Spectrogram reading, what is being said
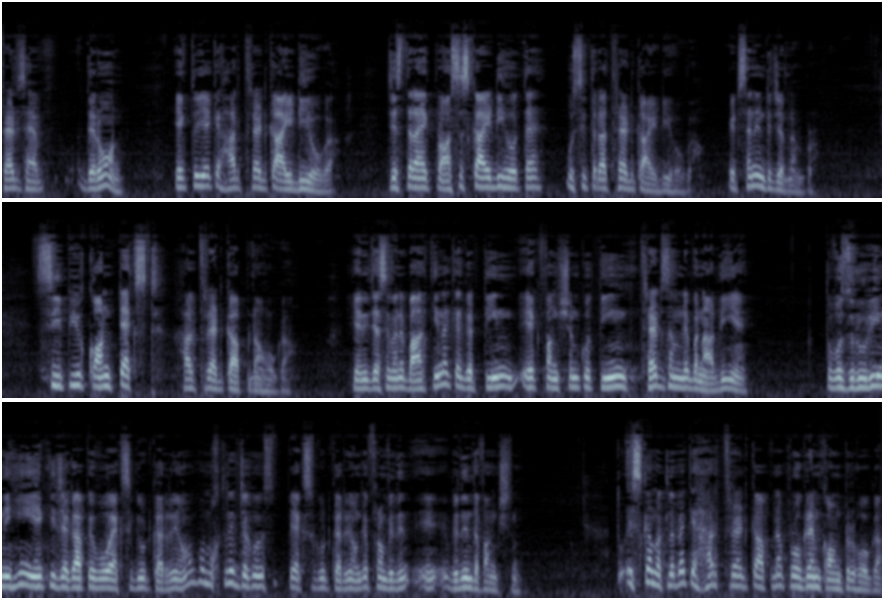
threads have their own ایک تو یہ کہ ہر تھریڈ کا آئی ڈی ہوگا جس طرح ایک پروسیس کا آئی ڈی ہوتا ہے اسی طرح تھریڈ کا آئی ڈی ہوگا it's an integer number C P U context ہر تھریڈ کا اپنا ہوگا یعنی جیسے میں نے بات کی نا کہ اگر تین ایک فنکشن کو تین تھریڈ ہم نے بنا دی ہیں تو وہ ضروری نہیں ایک ہی جگہ پہ وہ ایکسیکیوٹ کر رہے ہوں وہ مختلف جگہوں پہ ایکسیکیوٹ کر رہے ہوں گے فرام ود ان دا فنکشن تو اس کا مطلب ہے کہ ہر تھریڈ کا اپنا پروگرام کاؤنٹر ہوگا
